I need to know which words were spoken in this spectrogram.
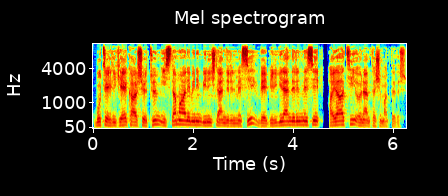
Bu tehlikeye karşı tüm İslam aleminin bilinçlendirilmesi ve bilgilendirilmesi hayati önem taşımaktadır.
